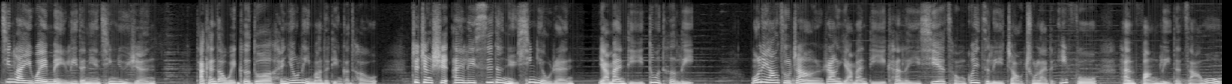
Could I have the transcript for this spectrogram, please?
进来一位美丽的年轻女人。她看到维克多，很有礼貌地点个头。这正是爱丽丝的女性友人亚曼迪·杜特利。摩里昂组长让亚曼迪看了一些从柜子里找出来的衣服和房里的杂物，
